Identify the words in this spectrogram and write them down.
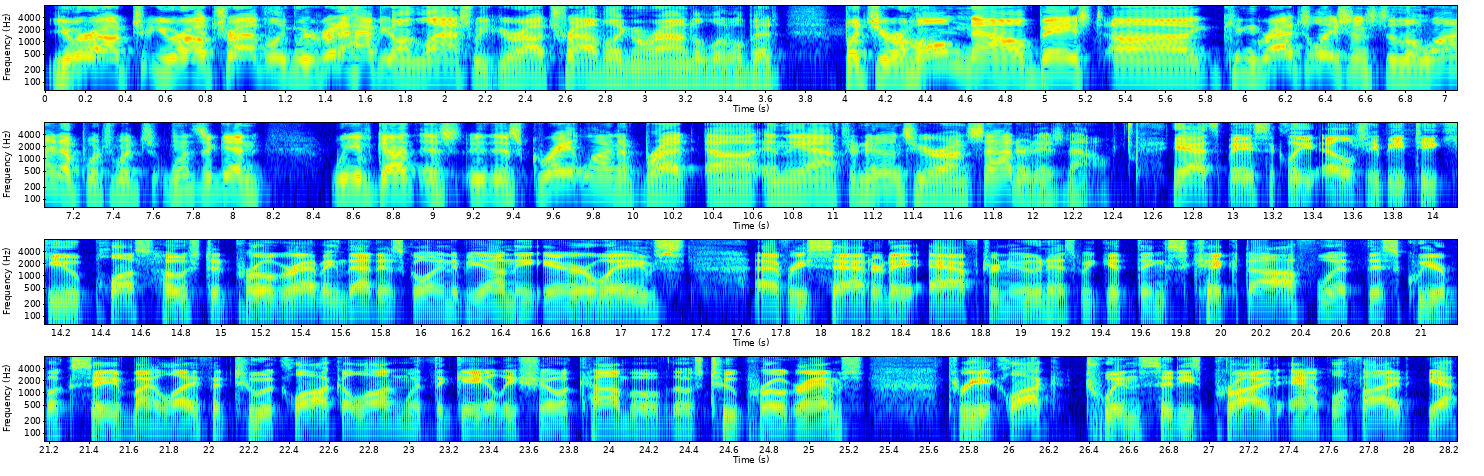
You were out. You were out traveling. We were going to have you on last week. You're out traveling around a little bit, but you're home now. Based. Uh, congratulations to the lineup, which, which once again we've got this this great line of Brett, uh, in the afternoons here on Saturdays now. Yeah, it's basically LGBTQ plus hosted programming that is going to be on the airwaves every Saturday afternoon as we get things kicked off with this Queer Book Save My Life at 2 o'clock, along with the Gailey Show, a combo of those two programs. 3 o'clock, Twin Cities Pride Amplified. Yeah,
